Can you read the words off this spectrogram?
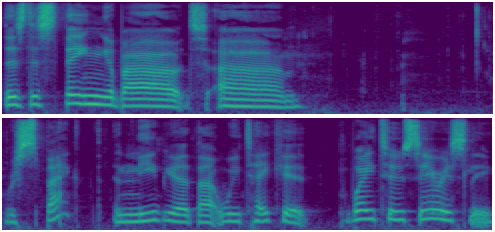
there's this thing about um, respect in Libya that we take it way too seriously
